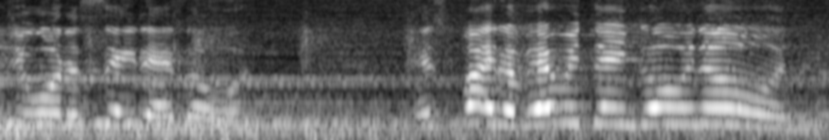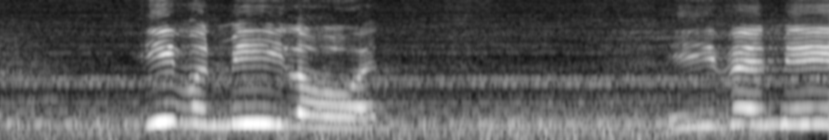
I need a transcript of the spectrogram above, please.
Sometimes you want to say that, Lord. In spite of everything going on, even me, Lord, even me,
